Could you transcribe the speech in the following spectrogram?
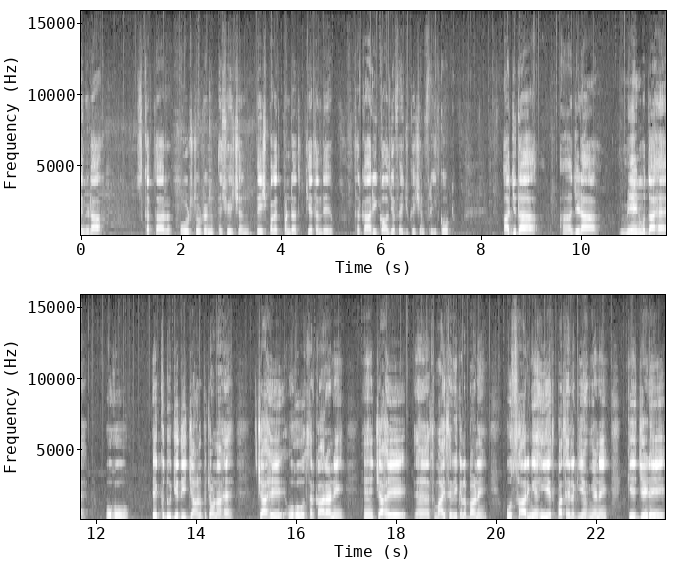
ਢਿੰਗੜਾ ਸਕੱਤਰ ਓਲਡ ਸਟੂਡੈਂਟ ਐਸੋਸੀਏਸ਼ਨ ਦੇਸ਼ ਭਗਤ ਪੰਡਤ ਚੇਤਨ ਦੇਵ, ਸਰਕਾਰੀ ਕਾਲਜ ਆਫ ਐਜੂਕੇਸ਼ਨ ਫਰੀਦਕੋਟ। ਅੱਜ ਦਾ ਜਿਹੜਾ ਮੇਨ ਮੁੱਦਾ ਹੈ, ਉਹ ਇੱਕ ਦੂਜੇ ਦੀ ਜਾਨ ਬਚਾਉਣਾ ਹੈ। ਚਾਹੇ ਉਹ ਸਰਕਾਰਾਂ ਨੇ ਚਾਹੇ ਸਮਾਜ ਸੇਵੀ ਕਲੱਬਾਂ ਨੇ, ਉਹ ਸਾਰੀਆਂ ਹੀ ਇਸ ਪਾਸੇ ਲੱਗੀਆਂ ਹੋਈਆਂ ਨੇ ਕਿ ਜਿਹੜੇ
